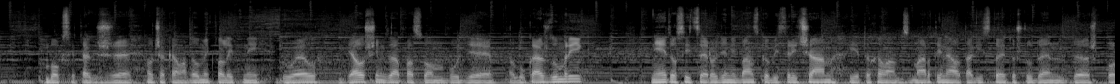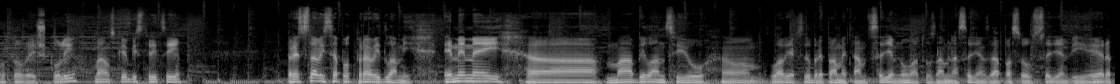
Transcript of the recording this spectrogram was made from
boxe, takže očakávam veľmi kvalitný duel. Ďalším zápasom bude Lukáš Zumrík, nie je to síce rodený bansko bystričan je to chalan z Martina, ale takisto je to študent športovej školy v Banskej Bystrici. Predstaví sa pod pravidlami MMA, a má bilanciu, v hlavy, ak si dobre pamätám, 7-0, to znamená 7 zápasov, 7 výher.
